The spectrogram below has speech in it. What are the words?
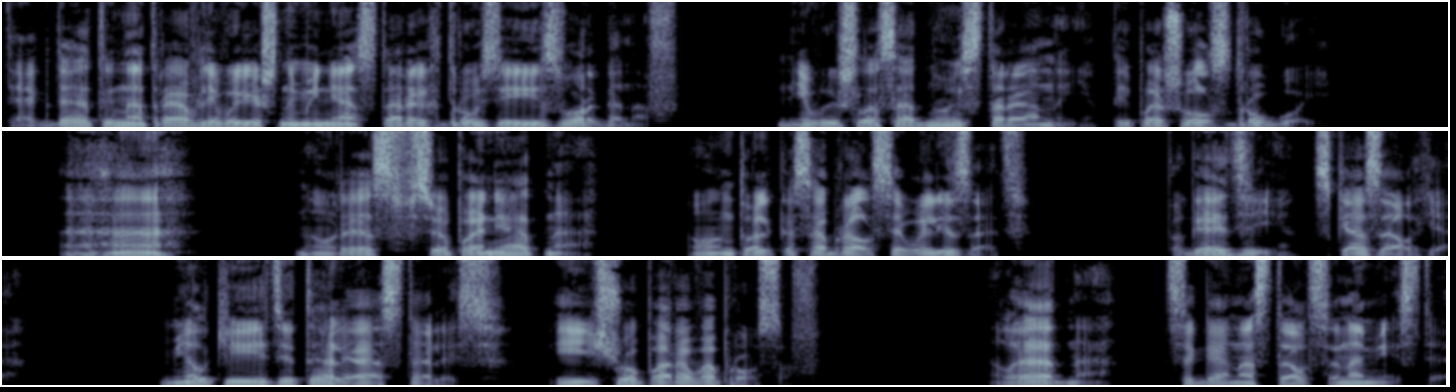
Тогда ты натравливаешь на меня старых друзей из органов. Не вышло с одной стороны, ты пошел с другой». «Ага. Ну, раз все понятно...» Он только собрался вылезать. «Погоди», — сказал я. «Мелкие детали остались, и еще пара вопросов». «Ладно», — цыган остался на месте.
